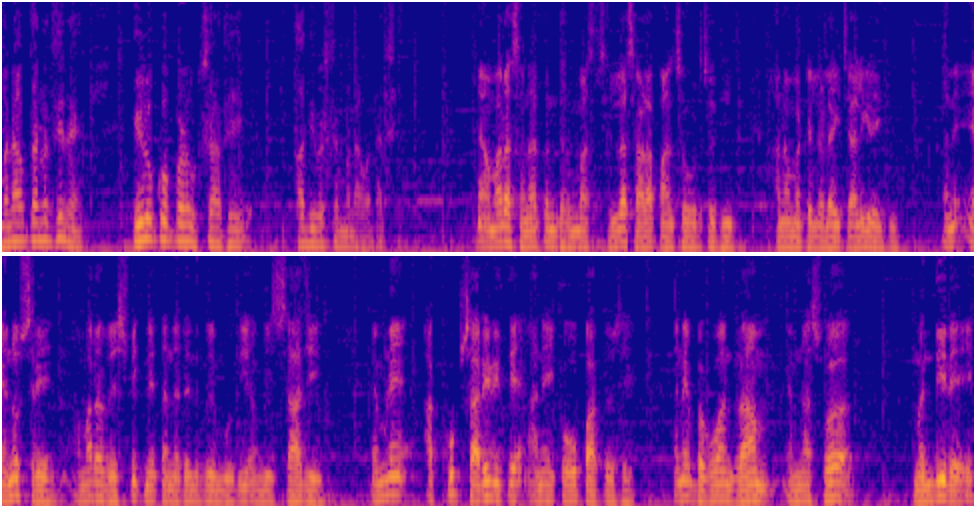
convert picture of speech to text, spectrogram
મનાવતા નથી ને, એ લોકો પણ ઉત્સાહથી આ દિવસને મનાવવાના છે. અમારા સનાતન ધર્મમાં છેલ્લા સાડા પાંચસો વર્ષોથી આના માટે લડાઈ ચાલી રહી હતી. અને એનો શ્રેય અમારા વૈશ્વિક નેતા નરેન્દ્રભાઈ મોદી, અમિત શાહજી, એમણે આ ખૂબ સારી રીતે આને એક ઓપ આપ્યો છે. અને ભગવાન રામ એમના સ્વ મંદિરે એક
